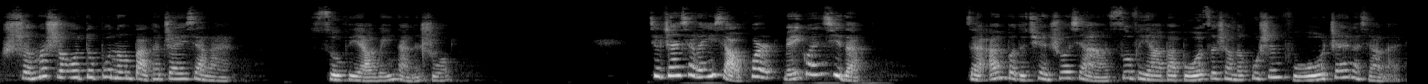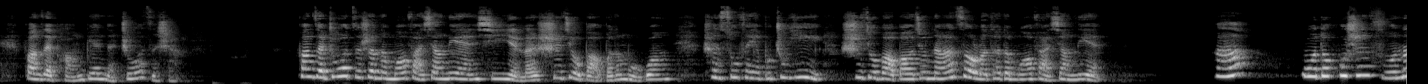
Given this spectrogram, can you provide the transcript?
什么时候都不能把它摘下来。苏菲亚为难地说：“就摘下来一小会儿，没关系的。”在安博的劝说下，苏菲亚把脖子上的护身符摘了下来，放在旁边的桌子上。放在桌子上的魔法项链吸引了狮鹫宝宝的目光。趁苏菲亚不注意，狮鹫宝宝就拿走了她的魔法项链。啊，我的护身符呢？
